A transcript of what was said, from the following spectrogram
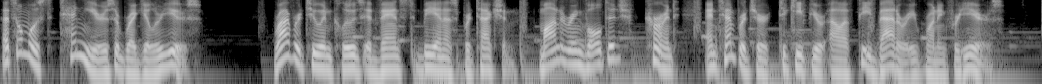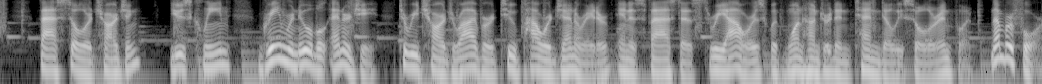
That's almost 10 years of regular use. River 2 includes advanced BMS protection, monitoring voltage, current, and temperature to keep your LFP battery running for years. Fast solar charging, use clean, green renewable energy to recharge River 2 power generator in as fast as 3 hours with 110 daily solar input. Number 4.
